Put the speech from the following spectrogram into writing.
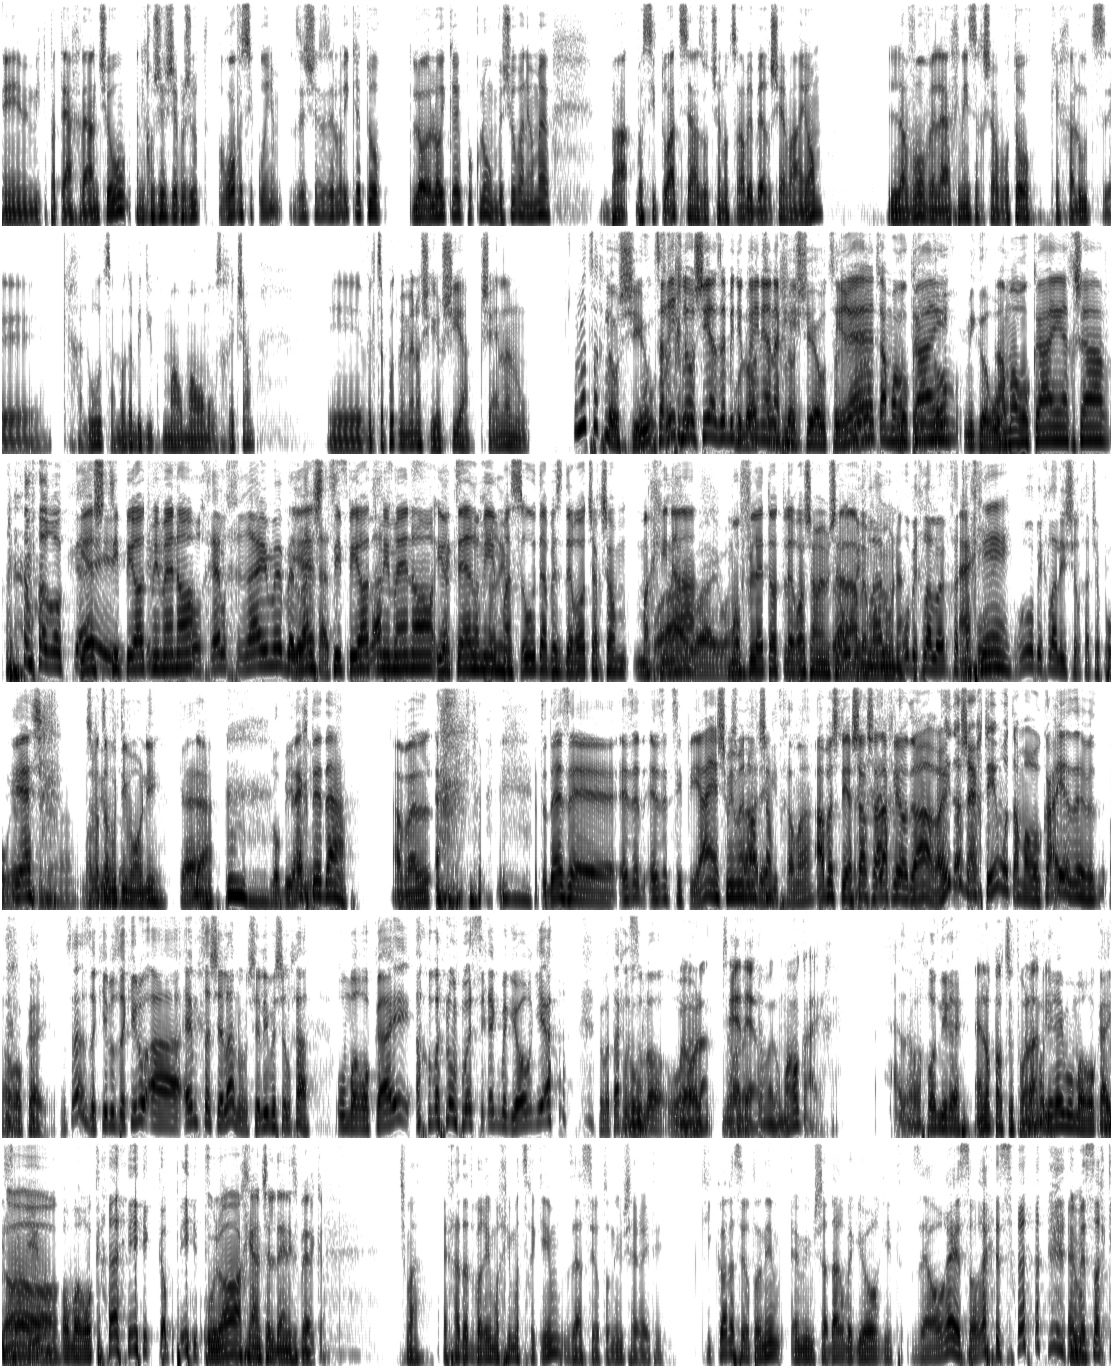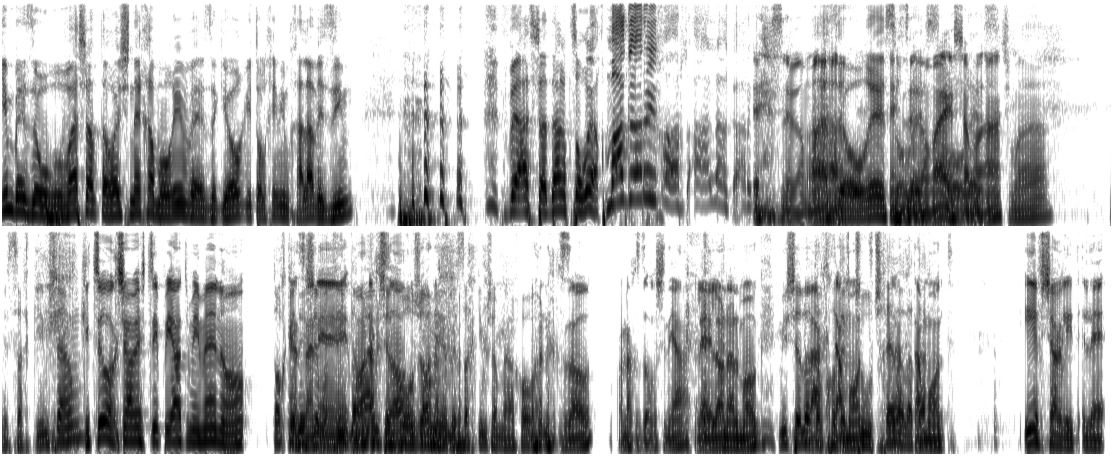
אה, מתפתח לאנשהו, אני חושב שפשוט רוב הסיכויים זה שזה לא יקרה טוב, לא, לא יקרה פה כלום. ושוב אני אומר, ב, בסיטואציה הזאת שנוצרה בבאר שבע היום, לבוא ולהכניס עכשיו אותו כחלוץ, אה, כחלוץ, אני לא יודע בדיוק מה, מה הוא אמור לשחק שם, אה, ולצפות ממנו שיושיע, כשאין לנו הוא לא צריך להושיע. הוא צריך להיות- להושיע, זה בדיוק העניין, הוא לא אחי. צריך להושיע, הוא צריך תראה להיות את המרוקאי, יותר טוב מגרוע. המרוקאי עכשיו, המרוקאי. יש ציפיות ממנו, אוכל חריימה בלחץ. יש ציפיות בלחץ. ממנו יותר. ממסעודה בשדרות, שעכשיו מכינה וואי, וואי, וואי. מופלטות לראש הממשלה בממונה. הוא בכלל אוהב חצ'פורי. אחי. הוא בכלל איש של חצ'פורי. יש, אה, יש מצב הוא. טבעוני. כן. לא ביאני. איך תדע? אבל אתה יודע איזה, איזה, איזה ציפייה יש ממנו תשמע, אני עכשיו? אגיד לך מה, אבא שלי ישר שלח לי הודעה, ראית שהחתימו את המרוקאי הזה? מרוקאי. בסדר, זה כאילו, זה כאילו האמצע שלנו, שלי ושלך. הוא מרוקאי, אבל הוא שיחק בגיאורגיה, ובתכלס הוא לא... הוא בהולנד. בסדר, כן. אבל הוא מרוקאי, אחי. אז אנחנו עוד נראה. אין לו פרצוף אנחנו הולנדי. נראה אם הוא מרוקאי הוא סכין, לא- או מרוקאי כפית. הוא לא אחיין של דניס ברקר. תשמע, אחד הדברים הכי מצחיקים זה הסרטונים שראיתי. כי כל הסרטונים הם עם שדר בגיאורגית. זה הורס, הורס. הם. משחקים באיזה עורבה שם, אתה רואה שני חמורים ואיזה גיאורגית הולכים עם חלב עזים. והשדר צורח, מה גריך? אללה, גריך. איזה רמה. אה, זה הורס, איזה הורס, רמה יש שם, הורס. אה? תשמע, משחקים שם. קיצור, עכשיו יש ציפיות ממנו תוך כדי שמוצאים את המים של בורז'וני, הם משחקים שם מאחורה. בוא נחזור, בוא נחזור שנייה לאילון אלמוג. מי שלא טוב חוטף צ'ורצ'חל על התחת. אי אפשר,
